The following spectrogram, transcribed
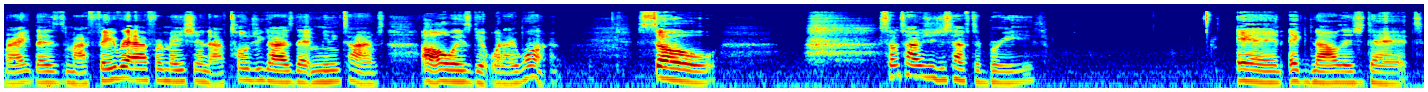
Right? That is my favorite affirmation. I've told you guys that many times. I always get what I want. So sometimes you just have to breathe and acknowledge that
